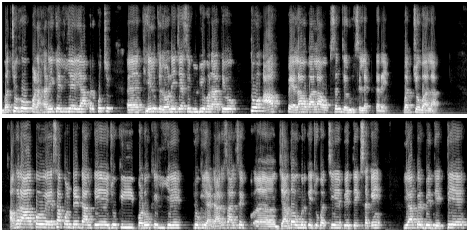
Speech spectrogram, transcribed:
बच्चों को पढ़ाने के लिए या फिर कुछ खेल खिलौने जैसे वीडियो बनाते हो तो आप पहला वाला ऑप्शन ज़रूर सिलेक्ट करें, बच्चों वाला। अगर आप ऐसा कंटेंट डालते हैं जो कि बड़ों के लिए, जो कि 18 साल से ज़्यादा उम्र के जो बच्चे हैं, वे देख सकें, या फिर वे देखते हैं,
